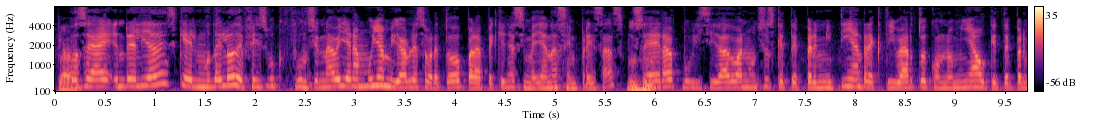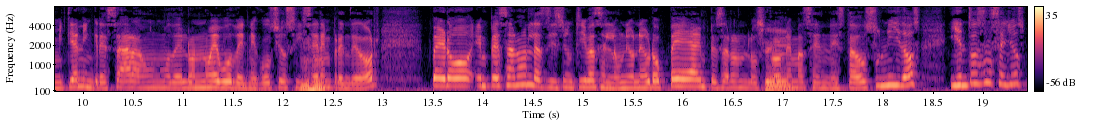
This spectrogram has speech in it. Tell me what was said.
Claro. O sea, en realidad es que el modelo de Facebook funcionaba y era muy amigable, sobre todo para pequeñas y medianas empresas. O sea, era publicidad o anuncios que te permitían reactivar tu economía o que te permitían ingresar a un modelo nuevo de negocios y ser emprendedor. Pero empezaron las disyuntivas en la Unión Europea, empezaron los Sí. problemas en Estados Unidos y entonces ellos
